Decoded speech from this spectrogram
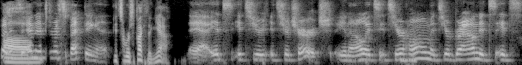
But it's, and Um, it's respecting it. It's a respecting, yeah. Yeah it's it's your it's your church you know it's it's your Mhm. home it's your ground it's it's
